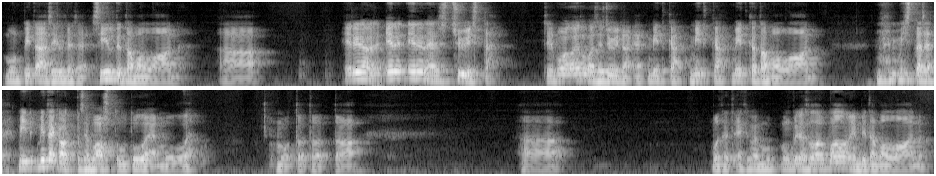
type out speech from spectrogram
mun pitää silti, se, silti tavallaan ää, erinäisistä, erinäisistä syistä, siis voi olla erilaisia syitä, että mitkä, mitkä, mitkä tavallaan mistä se, mit, mitä kautta se vastuu tulee mulle. Mutta tota, ää, mutta et, et mun, mun pitäisi olla valmiimpi tavallaan,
